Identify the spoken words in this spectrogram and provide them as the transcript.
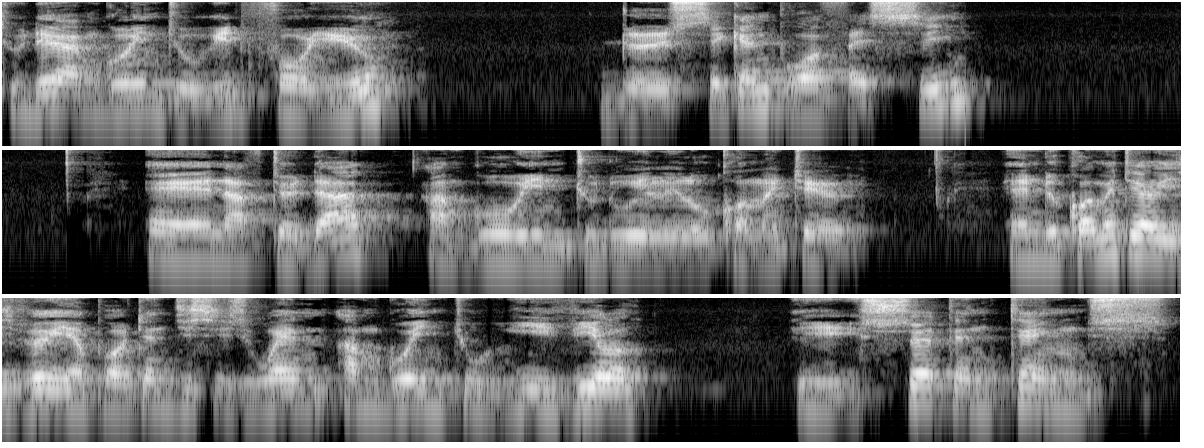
Today I'm going to read for you the second prophecy and after that I'm going to do a little commentary. And the commentary is very important. This is when I'm going to reveal certain things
